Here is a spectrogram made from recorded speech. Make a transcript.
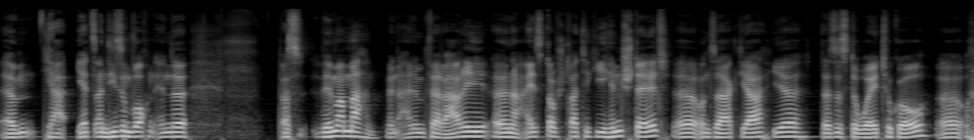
Ähm, ja, jetzt an diesem Wochenende was will man machen, wenn einem Ferrari äh, eine Ein-Stop-Strategie hinstellt äh, und sagt, ja, hier, das ist the way to go. Äh, und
